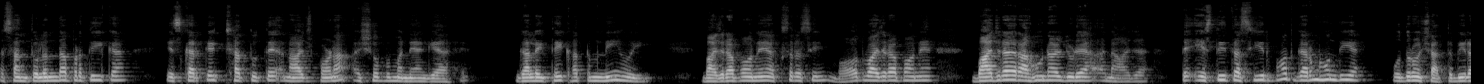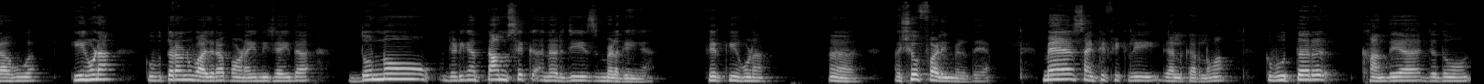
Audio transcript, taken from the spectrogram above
ਅਸੰਤੁਲਨ ਦਾ ਪ੍ਰਤੀਕ ਹੈ। ਇਸ ਕਰਕੇ ਛੱਤ ਉੱਤੇ ਅਨਾਜ ਪਾਉਣਾ ਅਸ਼ੁਭ ਮੰਨਿਆ ਗਿਆ ਹੈ। ਗੱਲ ਇੱਥੇ ਹੀ ਖਤਮ ਨਹੀਂ ਹੋਈ। ਬਾਜਰਾ ਪਾਉਨੇ ਅਕਸਰ ਅਸੀਂ, ਬਹੁਤ ਬਾਜਰਾ ਪਾਉਨੇ ਬਾਜਰਾ ਰਾਹੂ ਨਾਲ ਜੁੜਿਆ ਅਨਾਜ ਹੈ ਤੇ ਇਸ ਦੀ ਤਸਵੀਰ ਬਹੁਤ ਗਰਮ ਹੁੰਦੀ ਹੈ। ਉਧਰੋਂ ਛੱਤ ਵੀ ਰਾਹੂ ਆ। ਕੀ ਹੋਣਾ? ਕਬੂਤਰਾਂ ਨੂੰ ਬਾਜਰਾ ਪਾਉਣਾ ਹੀ ਨਹੀਂ ਚਾਹੀਦਾ। ਦੋਨੋਂ ਜਿਹੜੀਆਂ ਤਮਸਿਕ એનર્ਜੀਜ਼ ਮਿਲ ਗਈਆਂ। ਫਿਰ ਕੀ ਹੋਣਾ? ਅਸ਼ੁਭ ਫਲ ਮਿਲਦੇ ਆ। ਮੈਂ ਸਾਇੰਟੀਫਿਕਲੀ ਗੱਲ ਕਰ ਲਵਾਂ। ਕਬੂਤਰ ਖਾਂਦੇ ਆ ਜਦੋਂ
